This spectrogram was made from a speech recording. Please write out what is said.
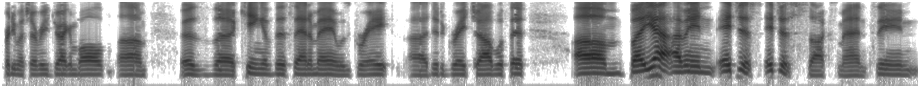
pretty much every dragon ball um, is the king of this anime. It was great. Uh, did a great job with it. Um, but yeah i mean it just it just sucks man seeing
